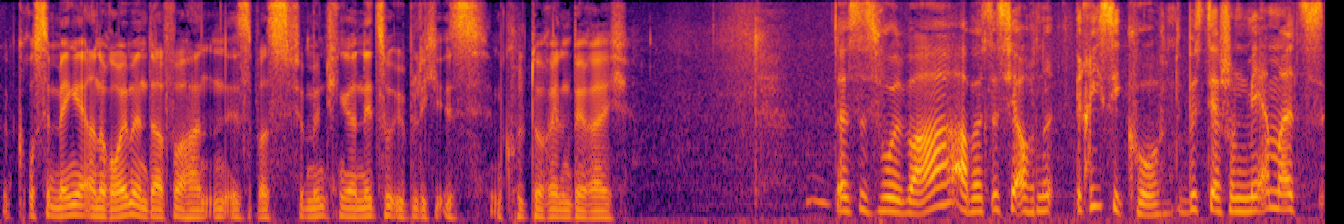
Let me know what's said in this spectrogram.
eine große Menge an Räumen da vorhanden ist, was für München ja nicht so üblich ist im kulturellen Bereich. Das ist wohl wahr, aber es ist ja auch ein Risiko. Du bist ja schon mehrmals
